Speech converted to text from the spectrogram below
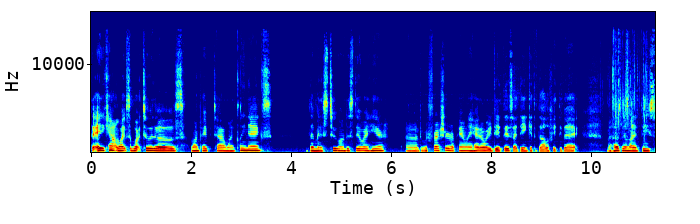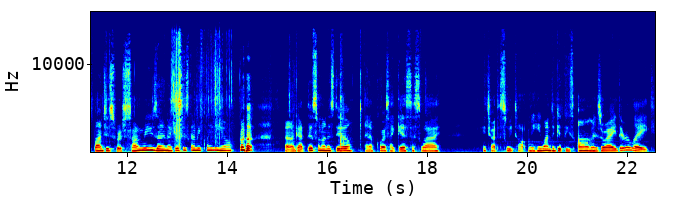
The 80 count wipes. I bought two of those. One paper towel, one Kleenex. Lemon is two on this deal right here. Uh, the refresher. Apparently, I had already did this. I didn't get the dollar fifty back. My husband wanted these sponges for some reason. I guess he's gonna be cleaning y'all. uh, I got this one on this deal. And of course, I guess that's why he tried to sweet talk me. He wanted to get these almonds, right? They were like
